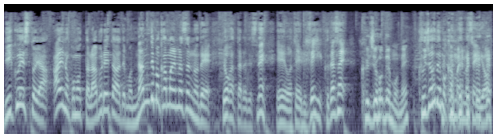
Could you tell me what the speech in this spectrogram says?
リクエストや愛のこもったラブレターでも何でも構いませんので、よかったらですね、えーお便りぜひください。苦情でもね苦情でも構いませんよ。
